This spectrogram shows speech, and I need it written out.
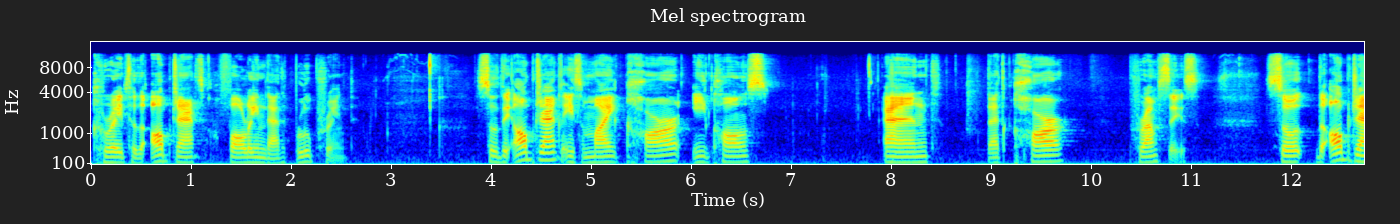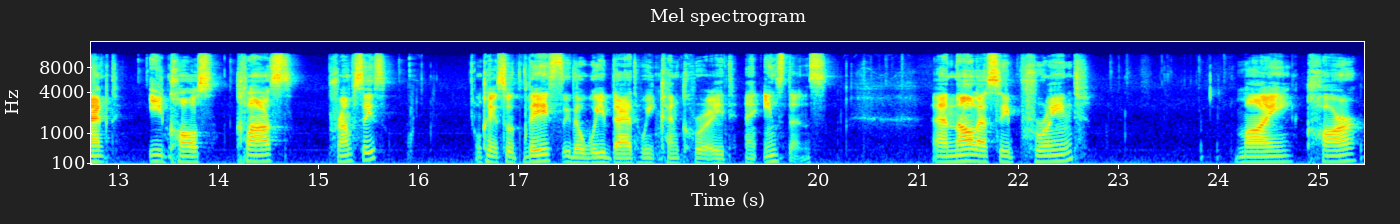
create the objects following that blueprint. So the object is my car equals and that car parentheses. So the object equals class parentheses. Okay, so this is the way that we can create an instance. And now let's say print my car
